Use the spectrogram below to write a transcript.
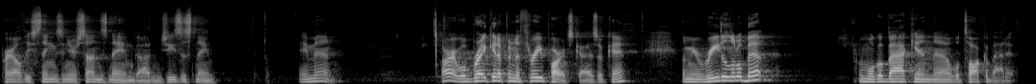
Pray all these things in your son's name, God, in Jesus' name. Amen. All right, we'll break it up into three parts, guys, okay? Let me read a little bit, and we'll go back and uh, we'll talk about it.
